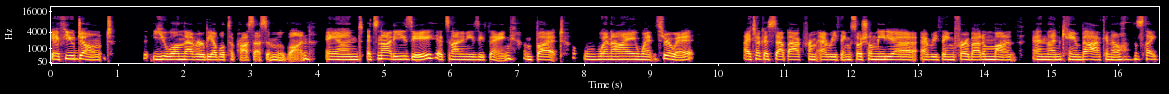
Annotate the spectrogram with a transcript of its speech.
if you don't, you will never be able to process and move on. And it's not easy. It's not an easy thing. But when I went through it, I took a step back from everything, social media, everything for about a month, and then came back and I was like,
